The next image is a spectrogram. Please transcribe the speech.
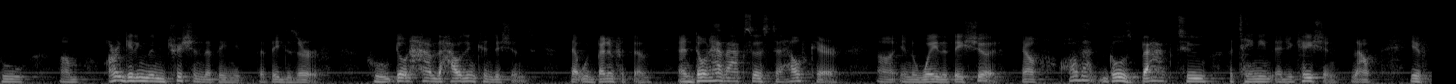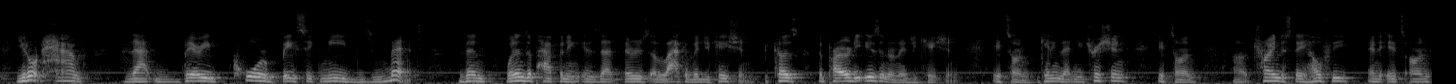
who um, aren't getting the nutrition that they need, that they deserve, who don't have the housing conditions that would benefit them, and don't have access to health care uh, in the way that they should. Now, all that goes back to attaining education. Now, if you don't have that very core basic needs met, then what ends up happening is that there's a lack of education because the priority isn't on education. It's on getting that nutrition, it's on uh, trying to stay healthy, and it's on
